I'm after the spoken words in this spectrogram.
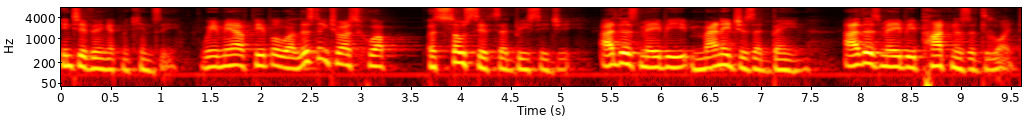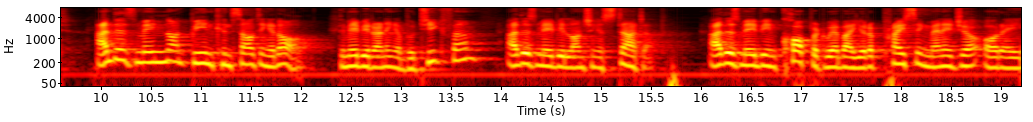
interviewing at McKinsey. We may have people who are listening to us who are associates at BCG. Others may be managers at Bain. Others may be partners at Deloitte. Others may not be in consulting at all. They may be running a boutique firm. Others may be launching a startup. Others may be in corporate, whereby you're a pricing manager or a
